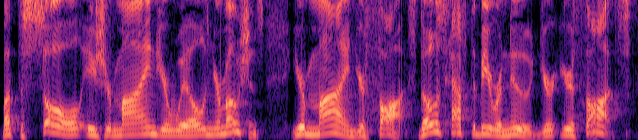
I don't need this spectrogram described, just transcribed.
But the soul is your mind, your will, and your emotions. Your mind, your thoughts, those have to be renewed. Your, your thoughts,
